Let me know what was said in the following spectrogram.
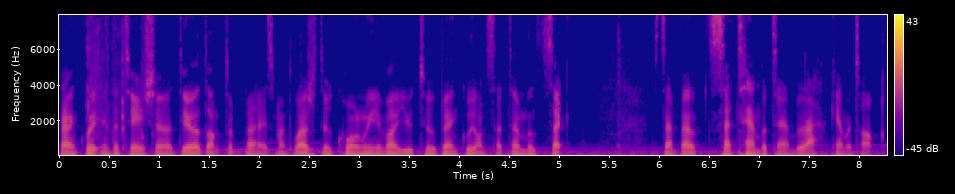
Banquet invitation. Dear Dr. Bear, it's my pleasure to cordially invite you to a banquet on September 2nd. September, September 10, blah, can't even talk.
